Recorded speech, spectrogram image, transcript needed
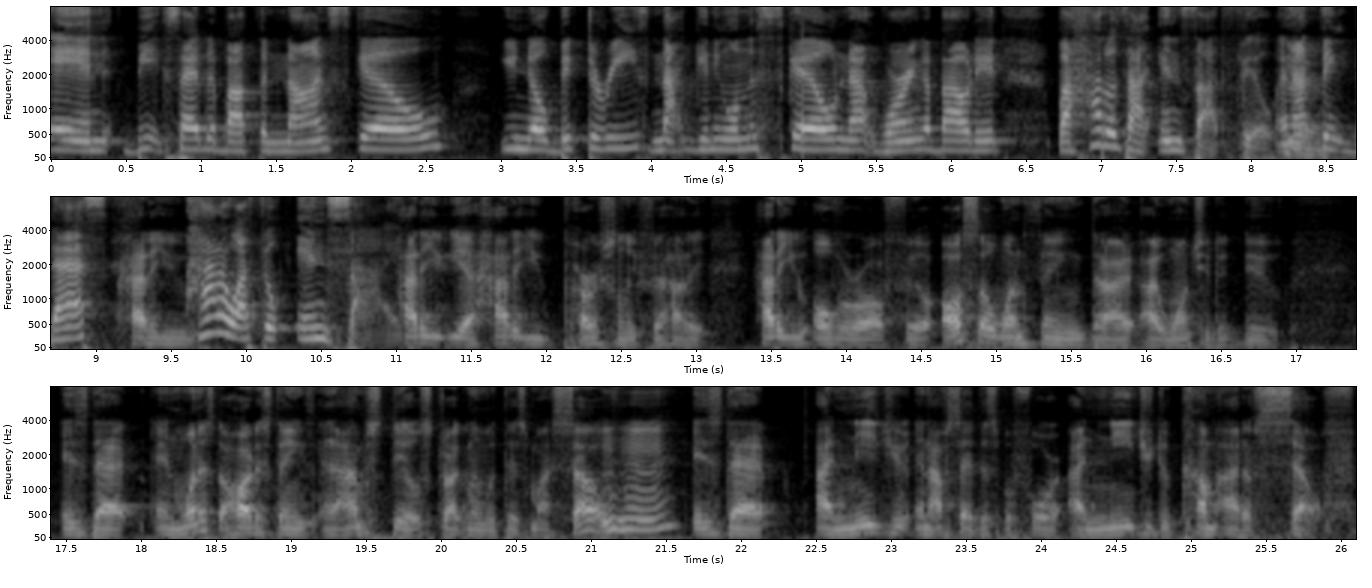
And be excited about the non-scale, you know, victories, not getting on the scale, not worrying about it. But how does our inside feel? And I think that's How do you- how do I feel inside? how do you yeah how do you personally feel how do how do you overall feel also one thing that I, I want you to do is that and one of the hardest things and i'm still struggling with this myself mm-hmm. is that i need you and i've said this before i need you to come out of self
